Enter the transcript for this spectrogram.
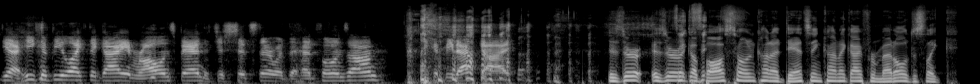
yeah, he could be like the guy in Rollins' band that just sits there with the headphones on. He could be that guy. Is there is there like a Thi- boss tone kind of dancing kind of guy for metal? Just like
